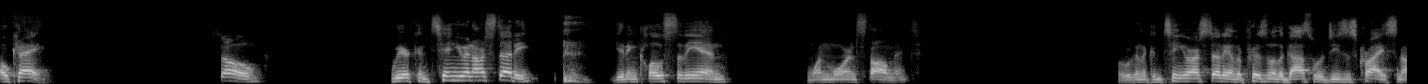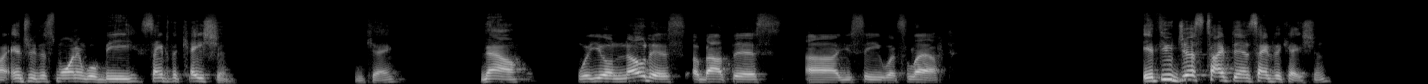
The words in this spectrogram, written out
Okay. So we are continuing our study, getting close to the end. One more installment. We're going to continue our study on the Prism of the gospel of Jesus Christ. And our entry this morning will be sanctification. Okay. Now, what you'll notice about this, uh, you see what's left. If you just typed in sanctification,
